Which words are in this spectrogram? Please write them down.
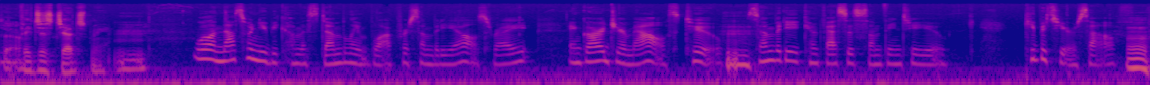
So they just judged me. Mm-hmm. Well, and that's when you become a stumbling block for somebody else, right? And guard your mouth too. Mm-hmm. Somebody confesses something to you, keep it to yourself. Mm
